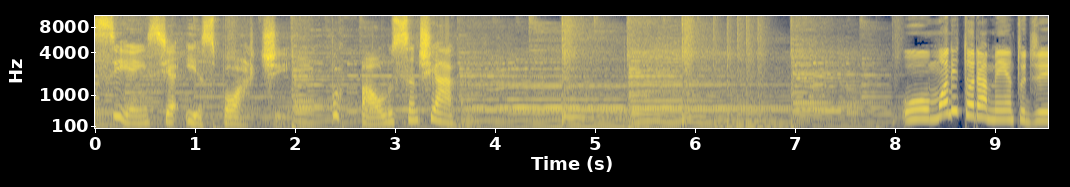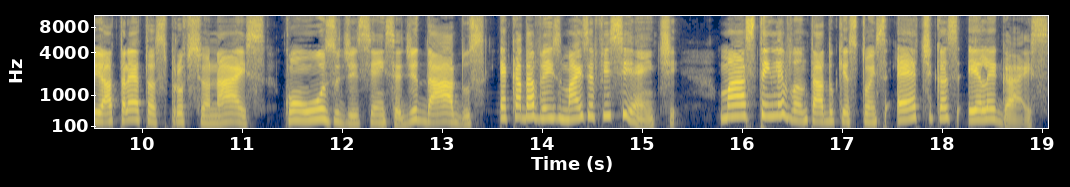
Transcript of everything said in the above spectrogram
Ciência e Esporte, por Paulo Santiago. O monitoramento de atletas profissionais com o uso de ciência de dados é cada vez mais eficiente, mas tem levantado questões éticas e legais.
